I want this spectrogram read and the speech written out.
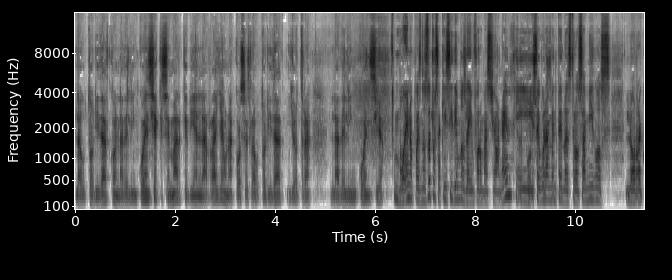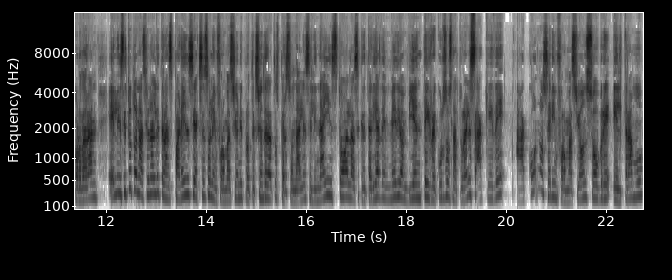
la autoridad con la delincuencia, que se marque bien la raya. Una cosa es la autoridad y otra la delincuencia. Bueno, pues nosotros aquí sí dimos la información, ¿eh? Y seguramente nuestros amigos lo recordarán. El Instituto Nacional de Transparencia, Acceso a la Información y Protección de Datos Personales, el INAI, instó a la Secretaría de Medio Ambiente y Recursos Naturales a que dé a conocer información sobre el tramo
